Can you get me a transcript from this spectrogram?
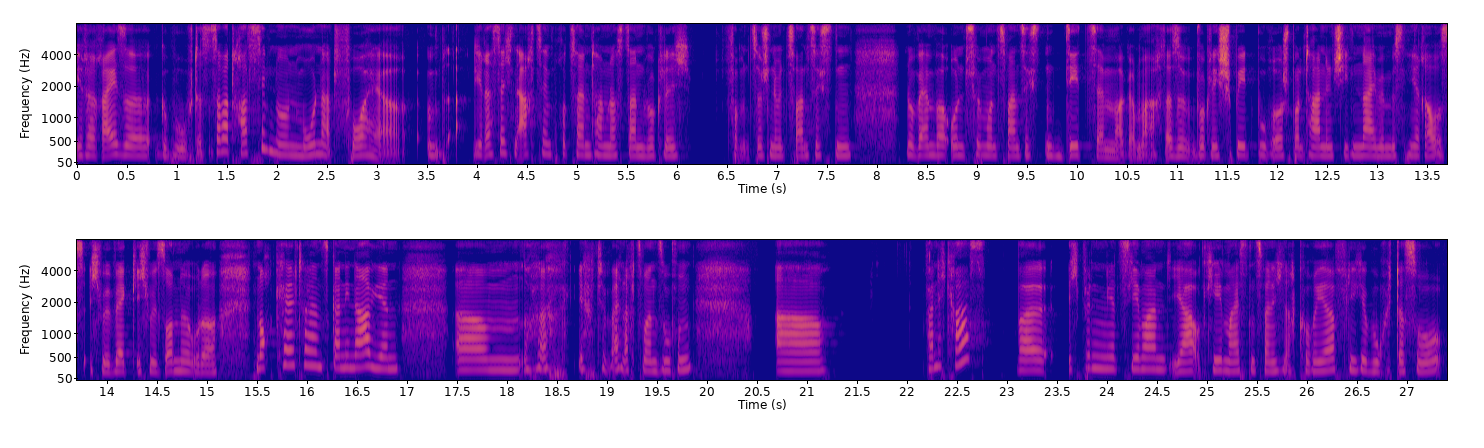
ihre Reise gebucht. Das ist aber trotzdem nur ein Monat vorher. Und die restlichen 18 Prozent haben das dann wirklich vom, zwischen dem 20. November und 25. Dezember gemacht. Also wirklich Spätbucher, spontan entschieden, nein, wir müssen hier raus, ich will weg, ich will Sonne oder noch kälter in Skandinavien. Ähm, ja, den Weihnachtsmann suchen. Äh, fand ich krass weil ich bin jetzt jemand, ja, okay, meistens, wenn ich nach Korea fliege, buche ich das so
